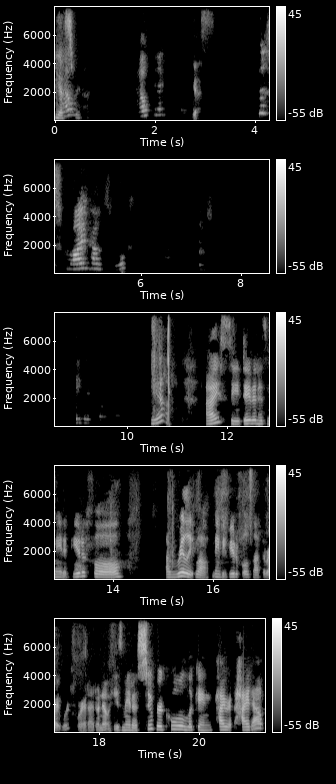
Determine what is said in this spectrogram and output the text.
Yes, sweetheart. How can I Yes. describe how it looks? Yeah. I see David has made a beautiful, a really, well, maybe beautiful is not the right word for it. I don't know. He's made a super cool looking pirate hideout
